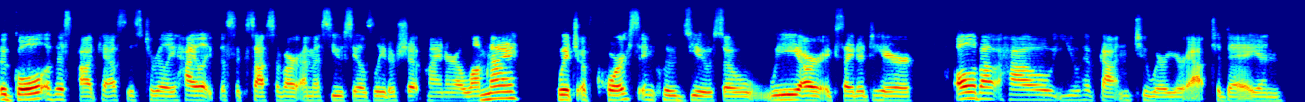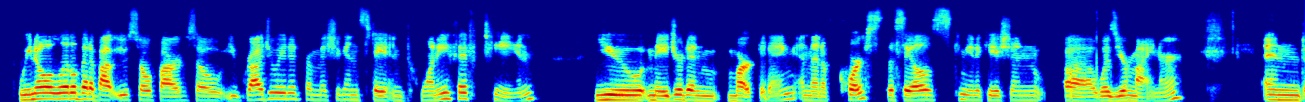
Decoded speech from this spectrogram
the goal of this podcast is to really highlight the success of our MSU Sales Leadership Minor alumni, which of course includes you. So we are excited to hear all about how you have gotten to where you're at today and we know a little bit about you so far. So you graduated from Michigan State in 2015. You majored in marketing, and then of course the sales communication uh, was your minor. And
